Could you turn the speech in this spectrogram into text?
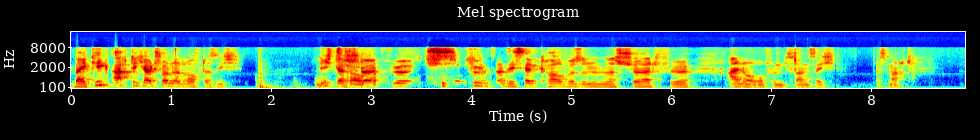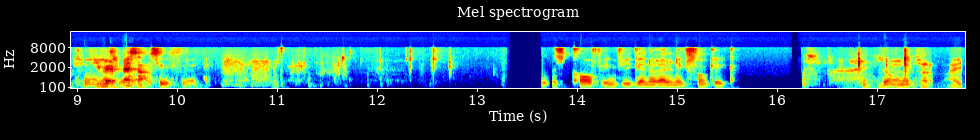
Bei Kick achte ich halt schon darauf, dass ich nicht das. Shirt für 25 Cent kaufe, sondern das Shirt für 1,25 Euro. Das macht. Die Welt besser. Ich kaufe irgendwie generell nichts von Kick. Ne? halt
